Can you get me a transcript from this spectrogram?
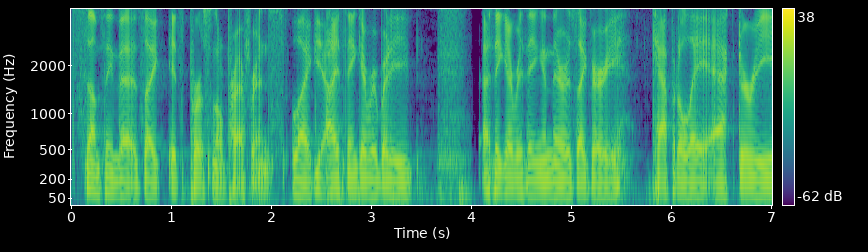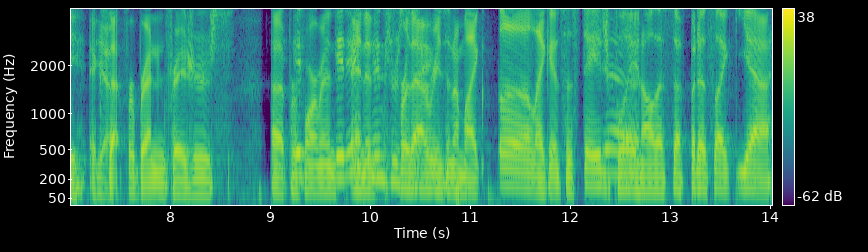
something that is like it's personal preference. Like Yeah. I think everybody, I think everything in there is like very capital A actory, except for Brendan Fraser's uh, performance, it is and then for that reason, I'm like, ugh, like it's a stage play and all that stuff. But it's like, yeah,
